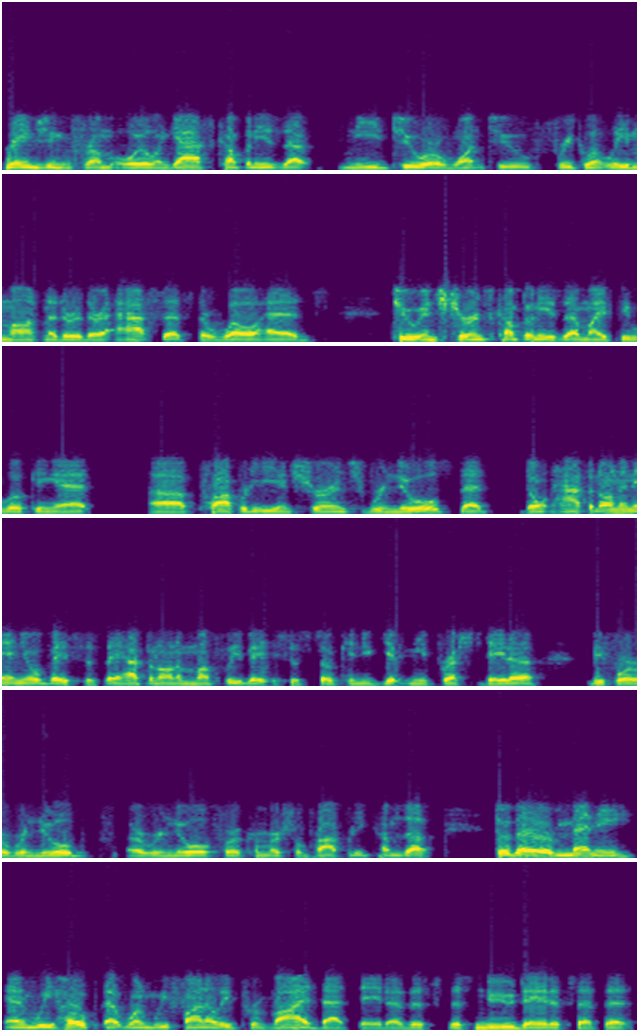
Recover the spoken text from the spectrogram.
ranging from oil and gas companies that need to or want to frequently monitor their assets, their wellheads, to insurance companies that might be looking at uh, property insurance renewals that don't happen on an annual basis; they happen on a monthly basis. So, can you get me fresh data before a renewal a renewal for a commercial property comes up? So there are many, and we hope that when we finally provide that data, this this new data set, that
